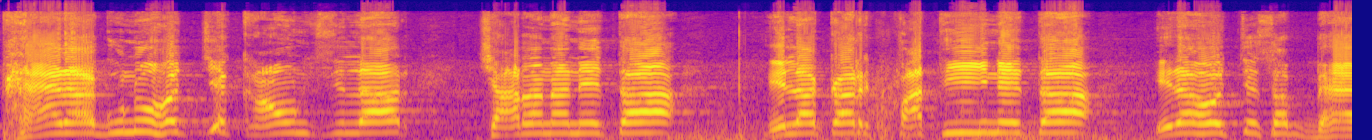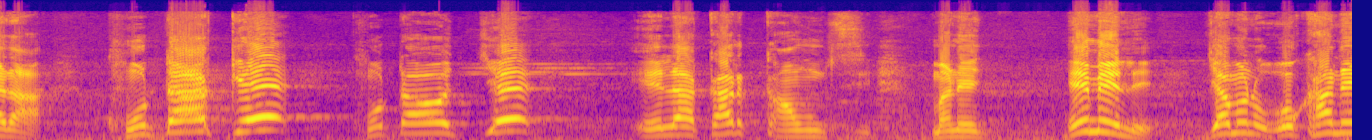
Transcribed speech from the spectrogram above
ভেড়াগুলো হচ্ছে কাউন্সিলর চারানা নেতা, এলাকার পাতি নেতা, এরা হচ্ছে সব ভেড়া। খোঁটাকে, খোঁটা হচ্ছে এলাকার কাউন্সিল মানে এমএলএ। যেমন ওখানে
